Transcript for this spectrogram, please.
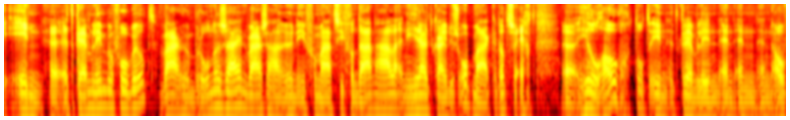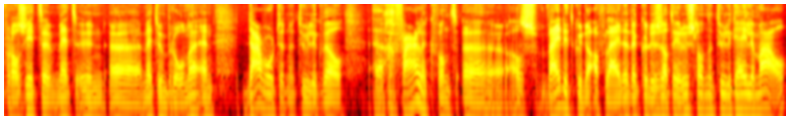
in eh, het Kremlin bijvoorbeeld, waar hun bronnen zijn, waar ze hun informatie vandaan halen. En hieruit kan je dus opmaken dat ze echt uh, heel hoog tot in het Kremlin en, en, en overal zitten met hun, met hun bronnen. En daar wordt het natuurlijk wel gevaarlijk. Want als wij dit kunnen afleiden, dan kunnen ze dat in Rusland natuurlijk helemaal.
